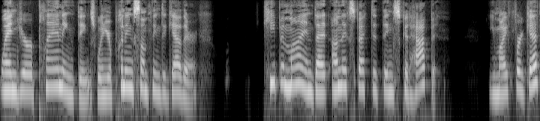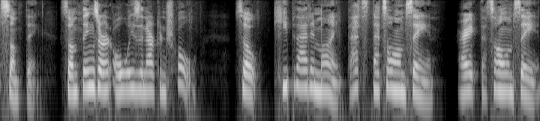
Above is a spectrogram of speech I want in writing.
when you're planning things, when you're putting something together, keep in mind that unexpected things could happen. You might forget something. Some things aren't always in our control. So keep that in mind. That's that's all I'm saying. All right? That's all I'm saying.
